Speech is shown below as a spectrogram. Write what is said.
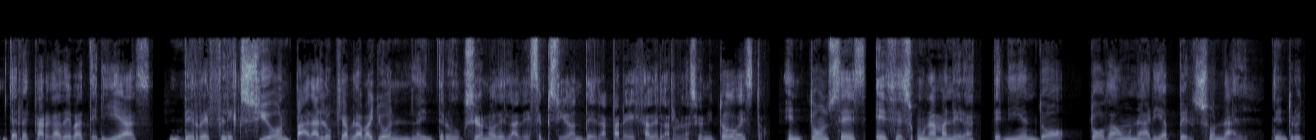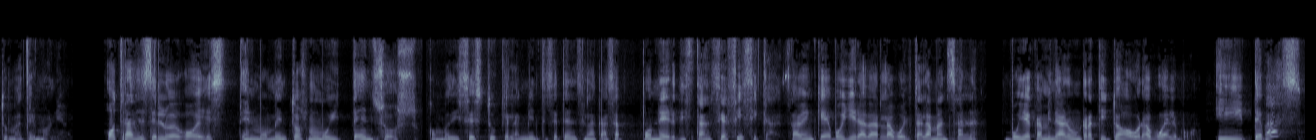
de recarga de baterías, de reflexión para lo que hablaba yo en la introducción o de la decepción de la pareja, de la relación y todo esto. Entonces, esa es una manera, teniendo toda un área personal dentro de tu matrimonio. Otra, desde luego, es en momentos muy tensos, como dices tú que el ambiente se tensa en la casa, poner distancia física. ¿Saben qué? Voy a ir a dar la vuelta a la manzana. Voy a caminar un ratito, ahora vuelvo. Y te vas.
